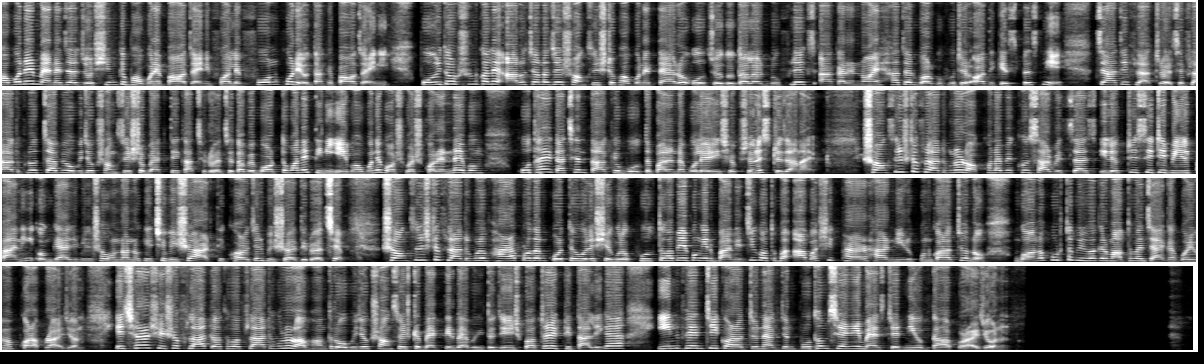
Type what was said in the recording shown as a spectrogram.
ভবনের ম্যানেজার জসিমকে ভবনে পাওয়া যায়নি, ফলে ফোন করেও তাকে পাওয়া যায়নি। পরিদর্শনকালে আরও জানা যায়, সংশ্লিষ্ট ভবনের তেরো ও চোদ্দ তলার ডুপ্লেক্স আকারে নয় হাজার বর্গফুটের অধিক স্পেস নিয়ে চারটি ফ্ল্যাট রয়েছে। ফ্ল্যাটগুলোর চাপে অভিযোগ সংশ্লিষ্ট ব্যক্তির কাছে রয়েছে, তবে বর্তমানে তিনি এ ভবনে বসবাস করেন না এবং কোথায় গেছেন তাকে বলতে পারেন না বলে রিসেপশনিস্ট জানায়। সংশ্লিষ্ট ফ্ল্যাটগুলোর রক্ষণাবেক্ষণ সার্ভিস চার্জ, ইলেকট্রিসিটি বিল, পানি ও গ্যাস বিল সহ অন্যান্য কিছু বিষয় আর্থিক খরচের বিষয়াদি রয়েছে। সংশ্লিষ্ট ফ্ল্যাটগুলো ভাড়া প্রদান করতে হলে সেগুলো খুলতে হবে এবং এর বাণিজ্যিক অথবা আবাসিক ভাড়ার হার নিরূপণ করার জন্য গণপূর্ত বিভাগের মাধ্যমে জায়গা পরিমাপ করা প্রয়োজন। এছাড়া সেসব ফ্ল্যাট অথবা ফ্ল্যাটগুলোর অভ্যন্তর অভিযোগ সংশ্লিষ্ট ব্যক্তির ব্যবহৃত জিনিসপত্রের একটি তালিকা ইনভেন্টরি করার জন্য একজন প্রথম শ্রেণির ম্যাজিস্ট্রেট নিয়োগ দেওয়া প্রয়োজন।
